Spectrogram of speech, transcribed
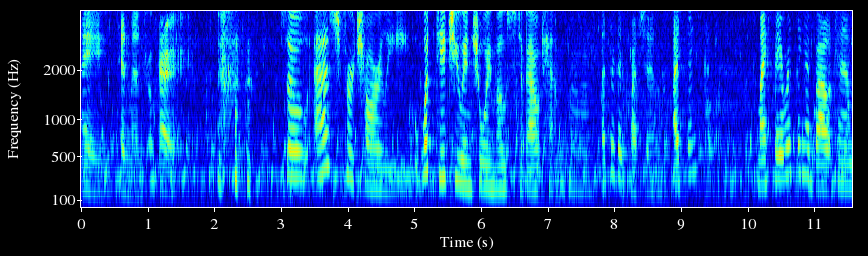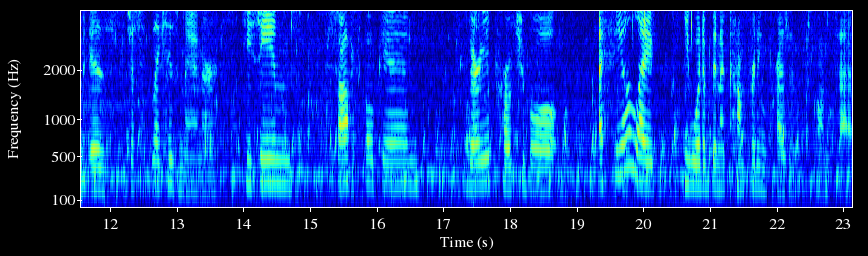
Hey, Tin Man joke. Hey. So, as for Charlie, what did you enjoy most about him? Hmm, that's a good question. I think my favorite thing about him is just like his manner. He seems soft spoken, very approachable. I feel like he would have been a comforting presence on set.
